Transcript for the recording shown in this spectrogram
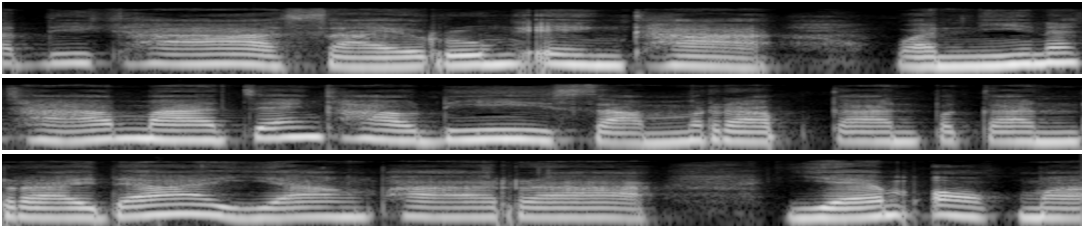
ัสดีค่ะ สายรุ้งเองค่ะ วันนี้นะคะมาแจ้งข่าวดีสำหรับการประกันรายได้ยางพารา แย้มออกมา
